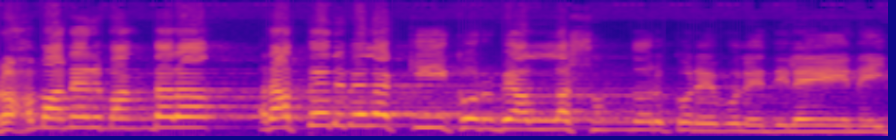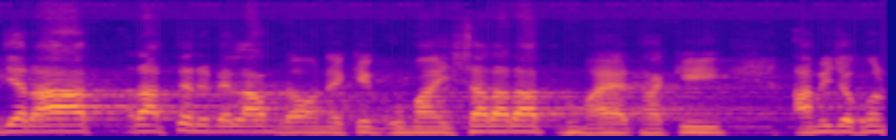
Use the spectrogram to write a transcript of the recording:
রহমানের বান্দারা, রাতের বেলা কি করবে? আল্লাহ সুন্দর করে বলে দিলেন, এই যে রাত, রাতের বেলা আমরা অনেকে ঘুমাই, সারা রাত ঘুমায় থাকি। আমি যখন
